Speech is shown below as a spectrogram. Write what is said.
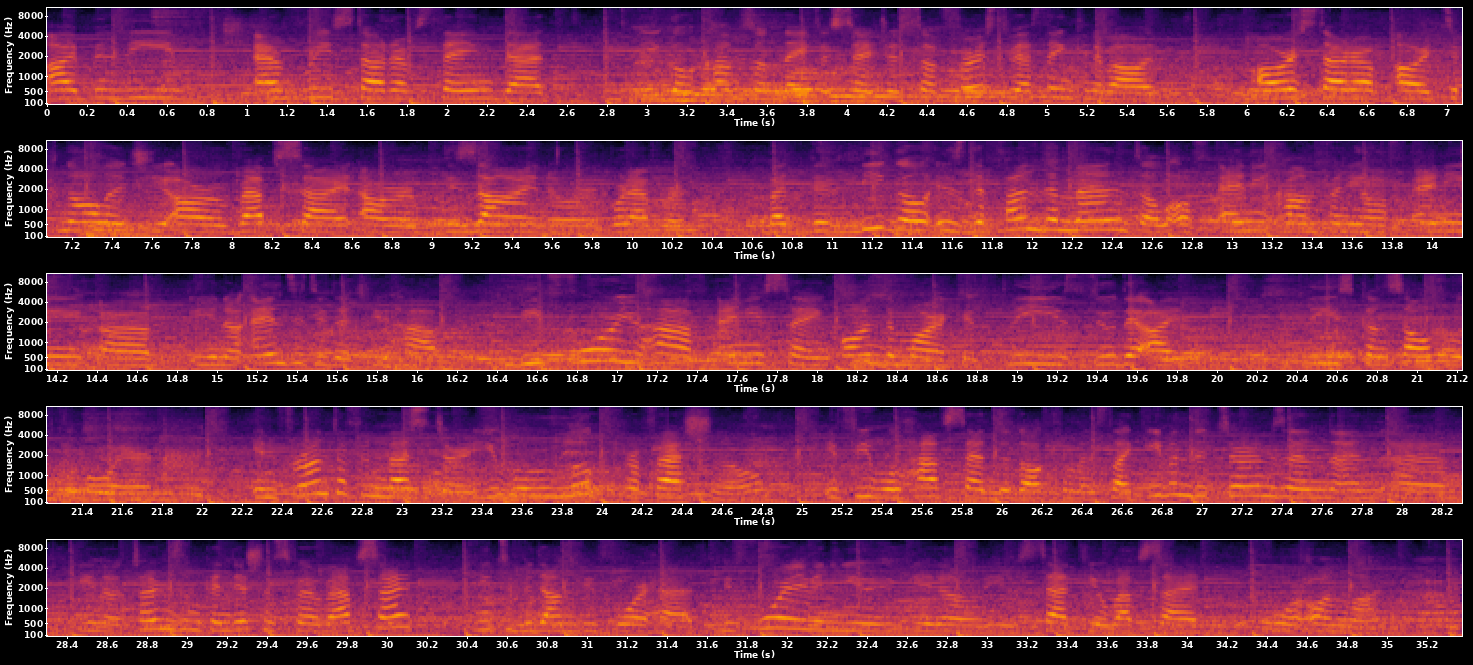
I believe every startup saying that legal comes on later stages. So first we are thinking about our startup, our technology, our website, our design or whatever. But the legal is the fundamental of any company, of any uh, you know entity that you have. Before you have anything on the market, please do the IP. Please consult with the lawyer. In front of investor, you will look professional if you will have set the documents. Like even the terms and, and um, you know terms and conditions for a website need to be done beforehand, before even you you know you set your website for online.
